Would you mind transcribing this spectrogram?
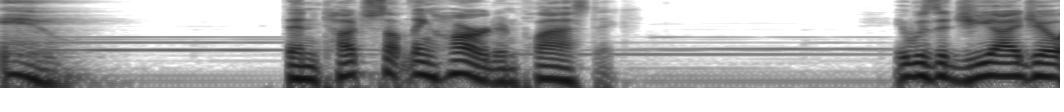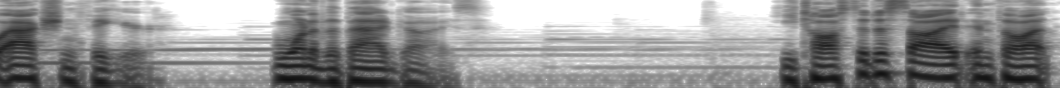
Ew. Then touched something hard and plastic. It was a G.I. Joe action figure, one of the bad guys. He tossed it aside and thought,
